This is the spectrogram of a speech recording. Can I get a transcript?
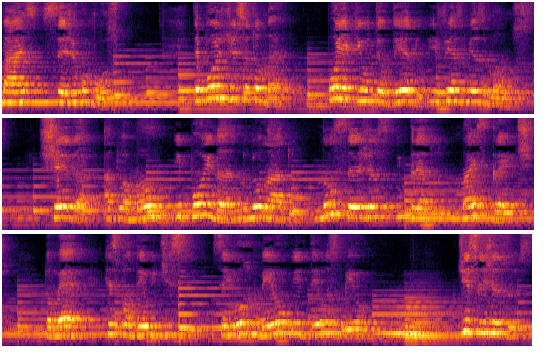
Paz seja convosco. Depois disse a Tomé: Põe aqui o teu dedo e vê as minhas mãos. Chega a tua mão e põe-na no meu lado. Não sejas incrédulo, mais crente. Tomé respondeu e disse-lhe: Senhor meu e Deus meu. Disse-lhe Jesus:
